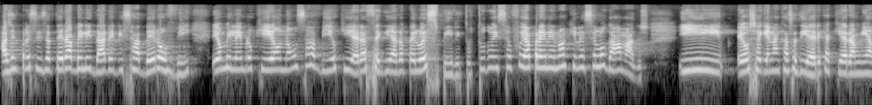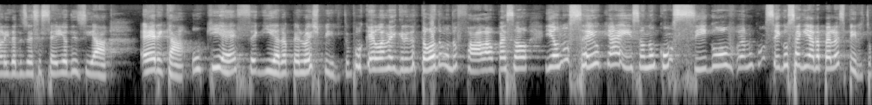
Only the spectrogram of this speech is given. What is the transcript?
A gente precisa ter a habilidade de saber ouvir. Eu me lembro que eu não sabia o que era ser guiada pelo Espírito. Tudo isso eu fui aprendendo aqui nesse lugar, amados. E eu cheguei na casa de Érica, que era a minha líder do GCC, e eu dizia: Érica, o que é ser guiada pelo Espírito? Porque lá na igreja todo mundo fala, o pessoal, e eu não sei o que é isso, eu não consigo, eu não consigo ser guiada pelo Espírito.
